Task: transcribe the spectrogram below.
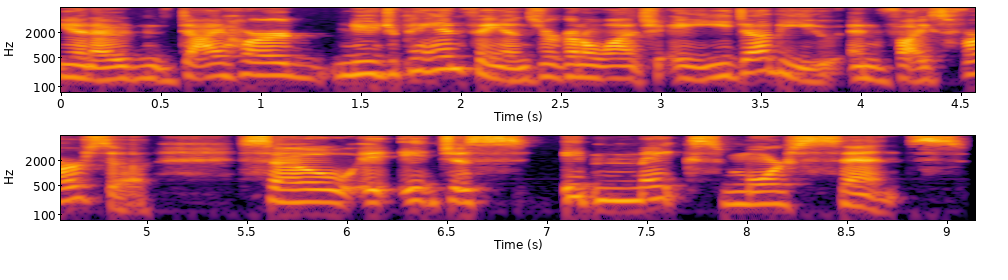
You know, diehard New Japan fans are going to watch AEW and vice versa. So it, it just it makes more sense.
